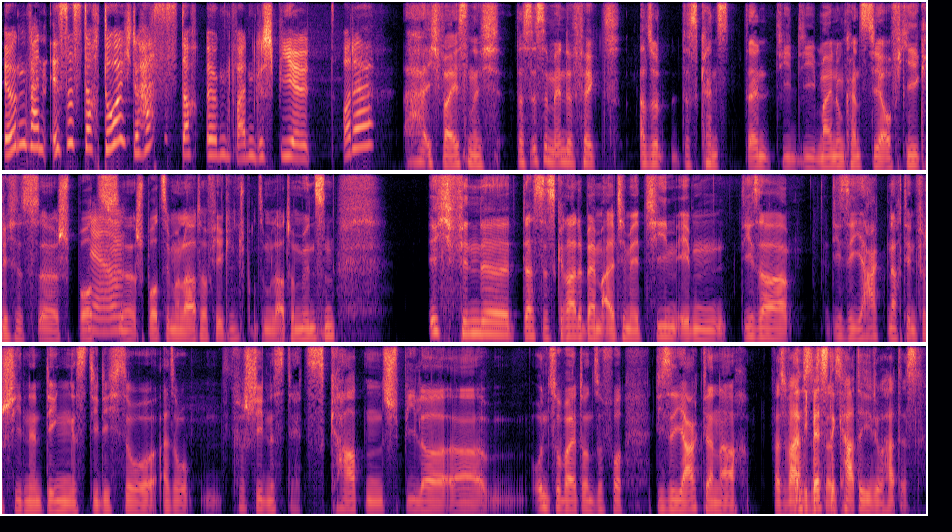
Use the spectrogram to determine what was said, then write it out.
irgendwann ist es doch durch. Du hast es doch irgendwann gespielt, oder? Ah, ich weiß nicht. Das ist im Endeffekt, also das kannst, dein, die, die Meinung kannst du ja auf jegliches äh, Sports, Ja. äh, Sportsimulator, auf jeglichen Sportsimulator münzen. Ich finde, dass es gerade beim Ultimate Team eben dieser, diese Jagd nach den verschiedenen Dingen ist, die dich so, also verschiedene Stats, Karten, Spieler äh, und so weiter und so fort. Diese Jagd danach. Was war die beste das. Karte, die du hattest?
